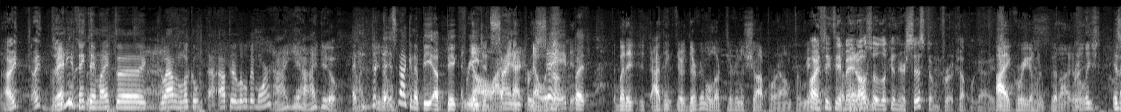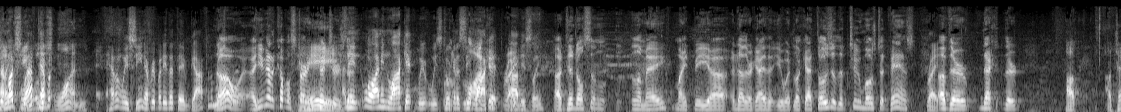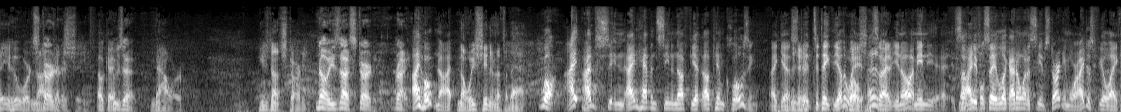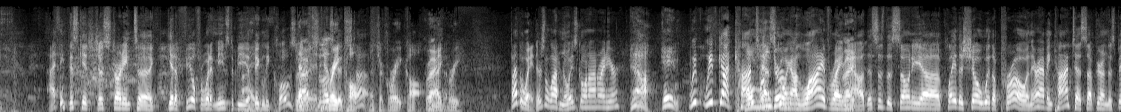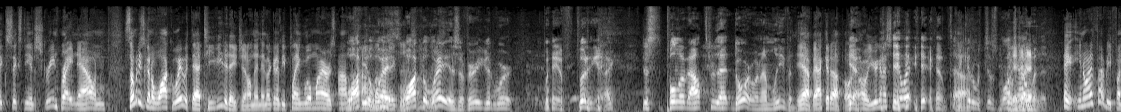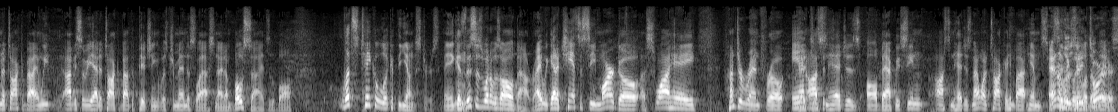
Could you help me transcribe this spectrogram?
I, I do Randy, you think it. they might uh, go out and look a- out there a little bit more? Uh, yeah, I do. I I- mean, th- know. it's not going to be a big free No, agent I- signing I- per no, se, not. but But it, it- I think they're they're going to look. They're going to shop around for me. Well, I think they might better- also look in their system for a couple guys. I agree, 100. But I- at least Is there much seeing left? At least Haven't- one. haven't we seen everybody that they've got for the most No, uh, you got a couple starting Hey. pitchers. I mean, well, I mean Lockett. We we still going to see Lockett, right. obviously. Uh, Dinelson Lamet might be uh, another guy that you would look at. Those are the two most advanced Right. of their next. Their I'll I'll tell you who we're not going to see. Okay. who's that? Maurer. He's not starting. No, he's not starting. Right. I hope not. No, we've seen enough of that. Well, I, I've seen. I haven't seen enough yet of him closing. I guess to, to take the other way. Well said. side, you know, I mean, uh, some I- people say, "Look, I don't want to see him start anymore." I just feel like. I think this kid's just starting to get a feel for what it means to be a I- big league closer. That's a great call. stuff. That's a great call. Right. I agree. By the way, there's a lot of noise going on right here. Yeah, game. We've, we've got contests going on live right, Right. now. This is the Sony uh, Play the Show with a Pro, and they're having contests up here on this big 60 inch screen right now. And somebody's going to walk away with that TV today, gentlemen, and they're going to be playing Wil Myers on walk the field. on the away. big one. Walk away is a very good word way of putting it. I just pull it out through that door when I'm leaving. Yeah, back it up. Oh, Yeah. oh you're going to steal it? Yeah, I could have just walked out with it. Hey, you know what I thought would be fun to talk about, and we obviously we had to talk about the pitching. It was tremendous last night on both sides of the ball. Let's take a look at the youngsters, because mm. this is what it was all about, right? We got a chance to see Margot, Asuaje, Hunter Renfroe, and Hedges. Austin Hedges all back. We've seen Austin Hedges, and I want to talk about him specifically a little bit later.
